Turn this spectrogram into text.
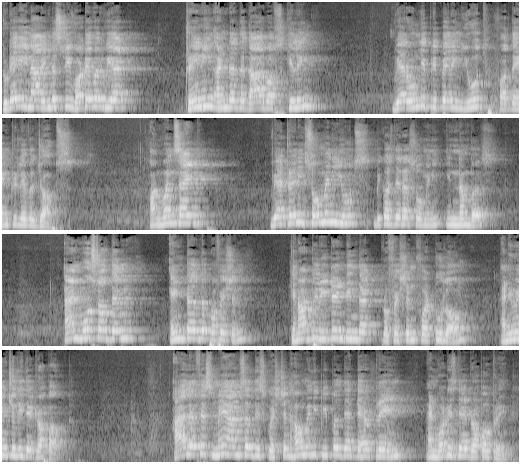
Today in our industry, whatever we are training under the garb of skilling, we are only preparing youth for the entry level jobs. On one side, we are training so many youths because there are so many in numbers, and most of them enter the profession, cannot be retained in that profession for too long, and eventually they drop out. ILFS may answer this question how many people that they have trained and what is their dropout rate.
